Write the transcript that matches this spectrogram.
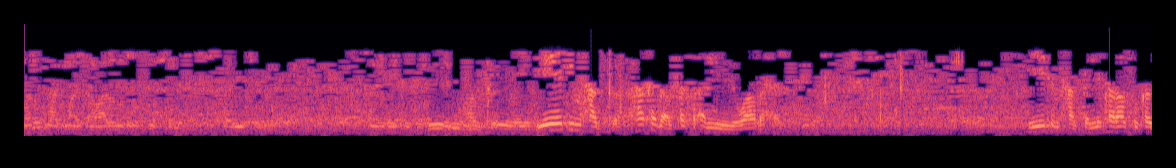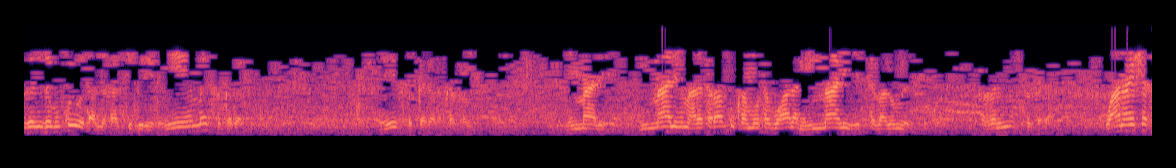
ማለት አቅማቸው አለመድረሱ የየቲም ሐቅ هكذا فاسألني واضح የየቲም ሐቅ እኔ ከራሱ ከገንዘቡ እኮ ይወጣለታል ችግር የለም ይሄማ ይፈቀዳል ይሄ ይፈቀዳል ከፈሉ ሚማሊ ሚማሊ ማለት ራሱ ከሞተ በኋላ ሚማሊ የተባለው ምን ከፈሉ ይፈቀዳል وعن عائشة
